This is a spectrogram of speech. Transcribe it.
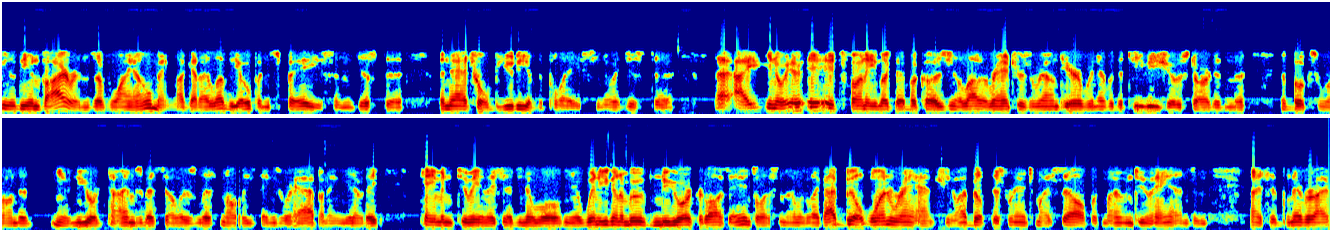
you know the environs of Wyoming. Like I I love the open space and just the the natural beauty of the place. You know, it just uh, I, you know, it, it's funny like that because you know a lot of ranchers around here, whenever the TV show started and the the books were on the you know New York Times bestsellers list and all these things were happening, you know, they came into me and they said, you know, well, you know, when are you going to move to New York or Los Angeles? And I was like, I built one ranch. You know, I built this ranch myself with my own two hands. And I said, whenever I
